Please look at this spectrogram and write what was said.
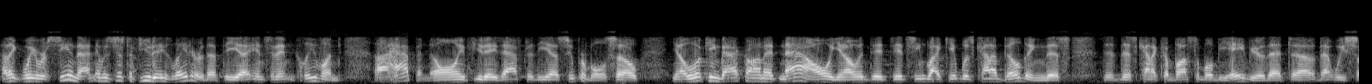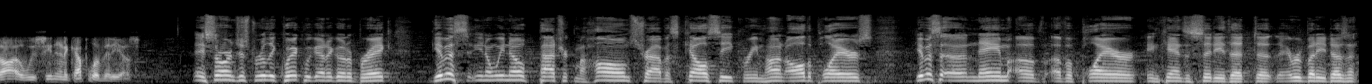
I think we were seeing that, and it was just a few days later that the uh, incident in Cleveland uh, happened, only a few days after the uh, Super Bowl. So, you know, looking back on it now, you know, it, it, it seemed like it was kind of building this this kind of combustible behavior that uh, that we saw, we've seen in a couple of videos. Hey, Soren, just really quick, we got to go to break. Give us, you know, we know Patrick Mahomes, Travis Kelce, Kareem Hunt, all the players. Give us a name of, of a player in Kansas City that uh, everybody doesn't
